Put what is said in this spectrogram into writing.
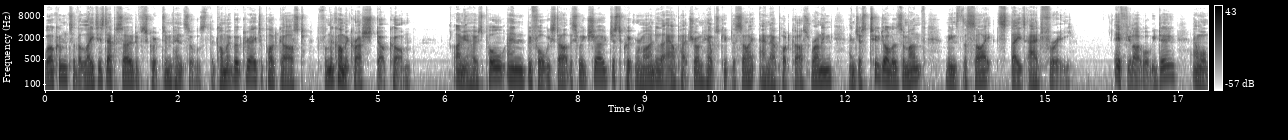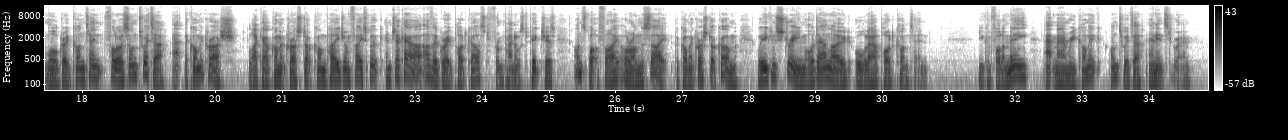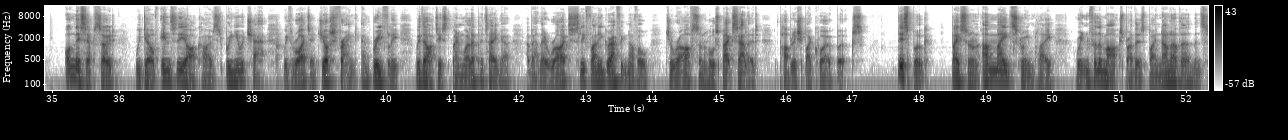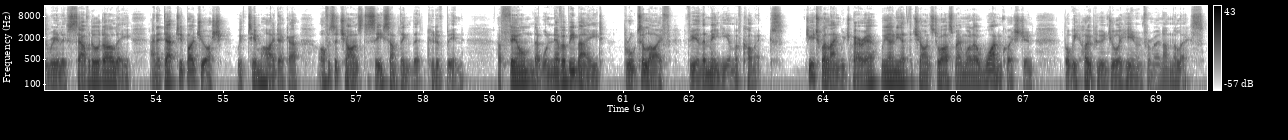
Welcome to the latest episode of Script and Pencils, the comic book creator podcast from thecomiccrush.com. I'm your host Paul, and before we start this week's show, just a quick reminder that our Patreon helps keep the site and our podcast running, and just $2 a month means the site stays ad free. If you like what we do and want more great content, follow us on Twitter at The Comic Crush, like our comiccrush.com page on Facebook, and check out our other great podcast, From Panels to Pictures, on Spotify or on the site, thecomiccrush.com, where you can stream or download all our pod content. You can follow me at ManReadComic on Twitter and Instagram. On this episode, we delve into the archives to bring you a chat with writer Josh Frank and briefly with artist Manuela Pertega about their riotously funny graphic novel Giraffes on Horseback Salad, published by Quirk Books. This book, based on an unmade screenplay written for the Marx Brothers by none other than surrealist Salvador Dali and adapted by Josh with Tim Heidecker, offers a chance to see something that could have been. A film that will never be made, brought to life via the medium of comics. Due to a language barrier, we only had the chance to ask Manuela one question, but we hope you enjoy hearing from her nonetheless.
